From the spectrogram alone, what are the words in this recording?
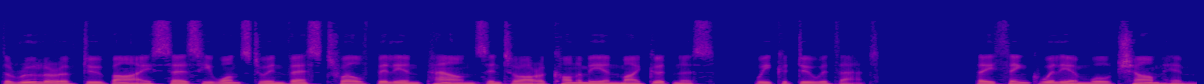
The ruler of Dubai says he wants to invest £12 billion into our economy and my goodness, we could do with that. They think William will charm him.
